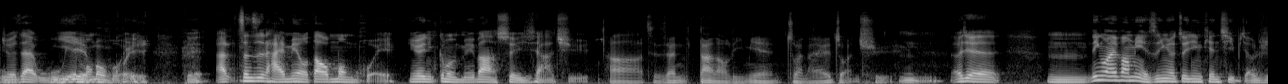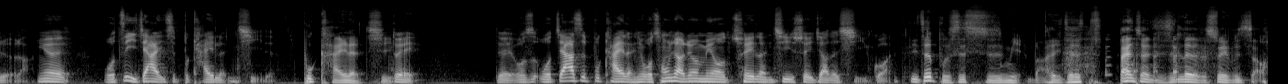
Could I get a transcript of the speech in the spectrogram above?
就会在午夜梦回。对啊，甚至还没有到梦回，因为你根本没办法睡下去。啊，只是在大脑里面转来转去。嗯，而且，嗯，另外一方面也是因为最近天气比较热了，因为我自己家里是不开冷气的。不开冷气，对，对我是我家是不开冷气，我从小就没有吹冷气睡觉的习惯。你这不是失眠吧？你这单纯只是热的睡不着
